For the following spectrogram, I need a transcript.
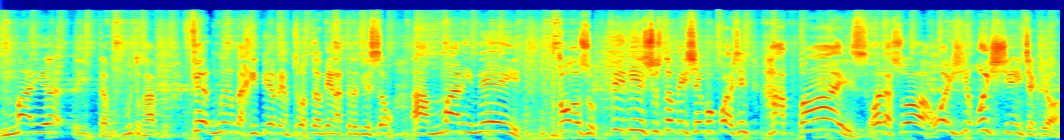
Maria. Eita, muito rápido. Fernanda Ribeiro entrou também na transmissão. A Marinei. Doso. Vinícius também chegou com a gente. Rapaz, olha só. Hoje, oi, gente, aqui, ó.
